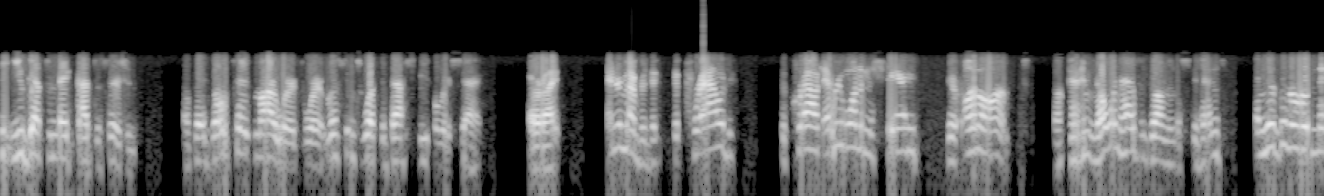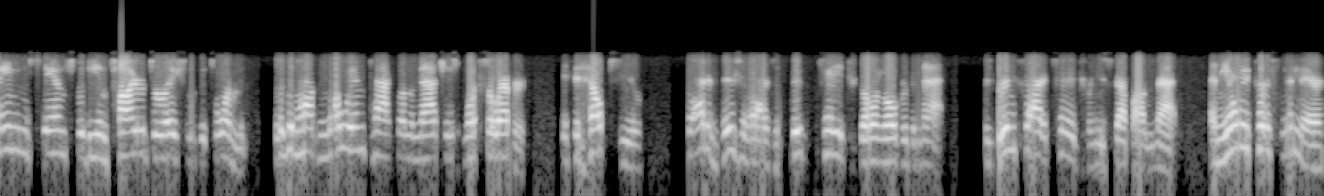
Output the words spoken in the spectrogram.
You get to make that decision. Okay, don't take my word for it. Listen to what the best people are saying. All right? And remember, the, the crowd, the crowd, everyone in the stands, they're unarmed. Okay? No one has a gun in the stands, and they're going to remain in the stands for the entire duration of the tournament. They're going to have no impact on the matches whatsoever. If it helps you, try to visualize a big cage going over the mat. You're inside a cage when you step on the mat, and the only person in there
